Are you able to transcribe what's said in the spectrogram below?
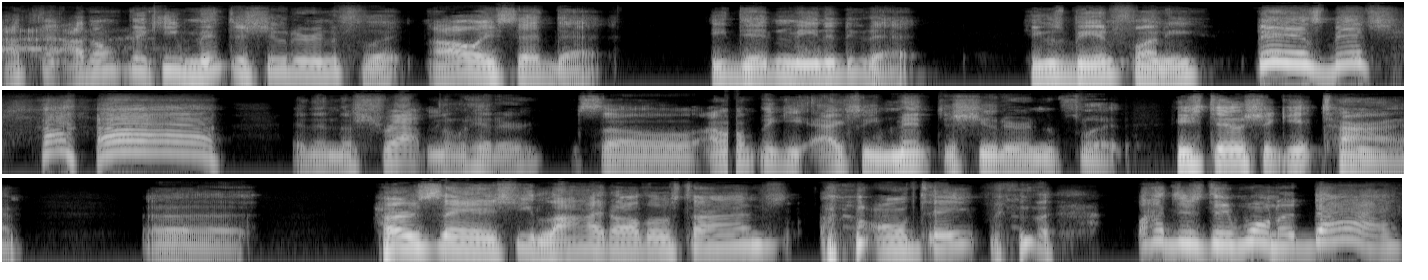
I th- I don't think he meant to shoot her in the foot. I always said that. He didn't mean to do that. He was being funny. Dance, bitch. Ha ha. And then the shrapnel hit her. So I don't think he actually meant to shoot her in the foot. He still should get time. Uh her saying she lied all those times on tape. I just didn't want to die.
